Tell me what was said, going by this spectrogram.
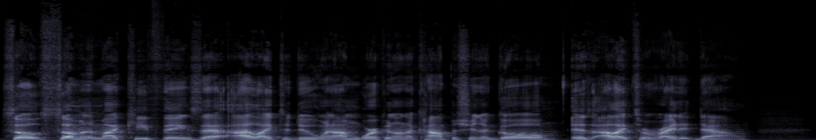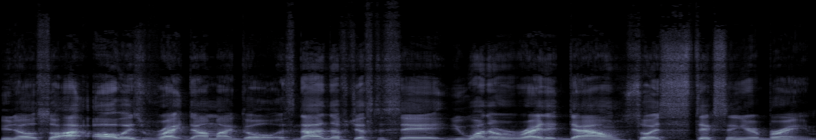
So some of my key things that I like to do when I'm working on accomplishing a goal is I like to write it down. You know, so I always write down my goal. It's not enough just to say it. You want to write it down so it sticks in your brain.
